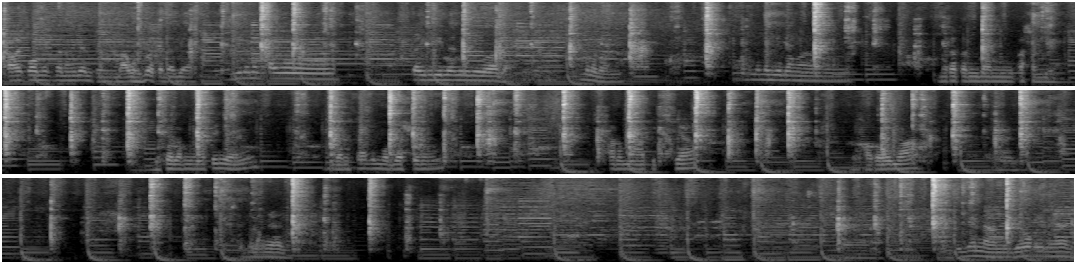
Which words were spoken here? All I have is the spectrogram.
pakicomment ka lang dyan kung baboy ba talaga. Hindi naman tayo sa hindi naniniwala. Ano naman? Ano naman yung mga matatandang kasabihan? Bisa lang natin yan. Hanggang sa lumabas yung aromatics niya. Aroma. Isa lang yan. Na, medyo okay na yan.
